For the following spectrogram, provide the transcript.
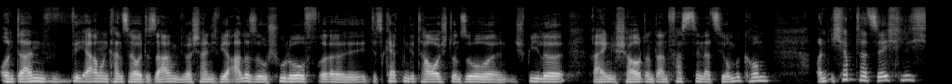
Und dann, ja, man kann es ja heute sagen, wie wahrscheinlich wir alle so Schulhof, äh, Disketten getauscht und so, Spiele reingeschaut und dann Faszination bekommen. Und ich habe tatsächlich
